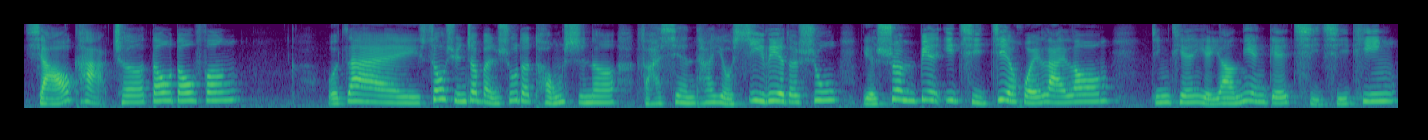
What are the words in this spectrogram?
小卡车兜兜风。我在搜寻这本书的同时呢，发现它有系列的书，也顺便一起借回来喽。今天也要念给琪琪听。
